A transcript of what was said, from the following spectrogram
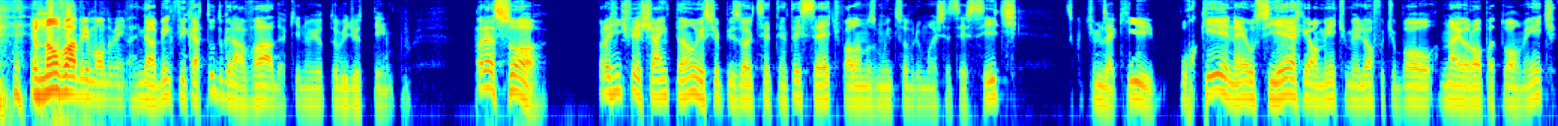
Eu não vou abrir mão do Benfica. Ainda bem que fica tudo gravado aqui no YouTube de O Tempo. Olha só, para a gente fechar então este episódio 77, falamos muito sobre o Manchester City, discutimos aqui por que, né, ou se é realmente o melhor futebol na Europa atualmente.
